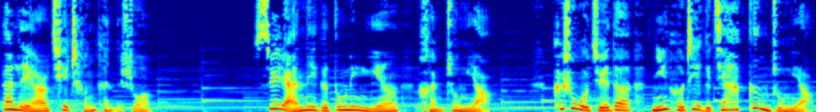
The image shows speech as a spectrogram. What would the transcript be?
但磊儿却诚恳地说：“虽然那个冬令营很重要，可是我觉得您和这个家更重要。”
